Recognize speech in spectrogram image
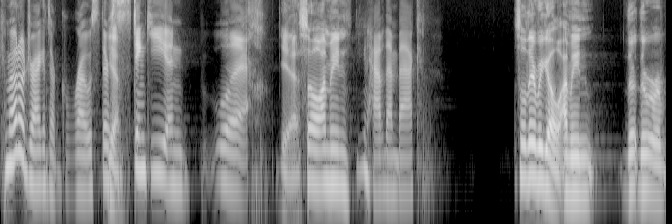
Komodo dragons are gross. They're Yeah. stinky and ugh. yeah. So I mean, You can have them back. so there we go. I mean, there there were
